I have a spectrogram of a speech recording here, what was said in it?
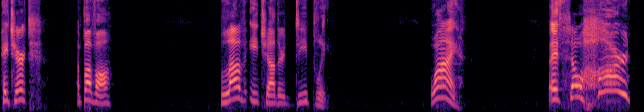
hey, church, above all, love each other deeply. Why? It's so hard.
